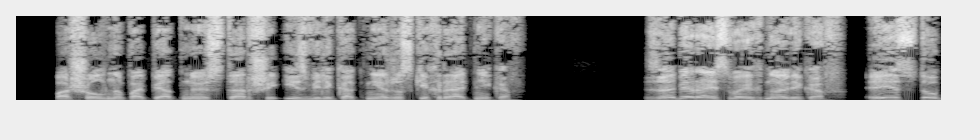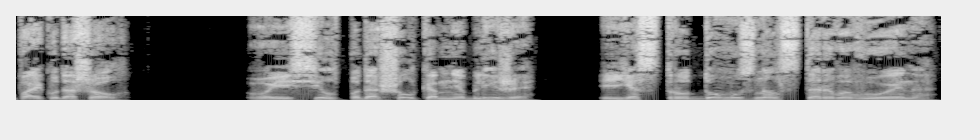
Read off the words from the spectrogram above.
— пошел на попятную старший из великокняжеских ратников. «Забирай своих новиков и ступай, куда шел». Воисил подошел ко мне ближе, и я с трудом узнал старого воина.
